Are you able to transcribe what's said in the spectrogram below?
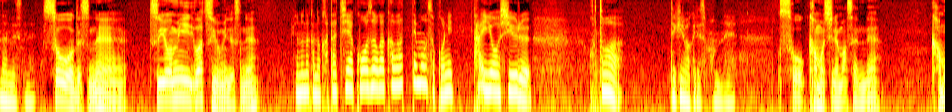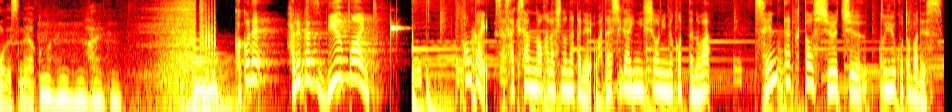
なんですね。そうですね強みは強みですね。世の中の形や構造が変わってもそこに対応しうることはできるわけですもんね。そうかもしれませんね。かもですねあくうんうんまで。ここで春風ビューポイント今回佐々木さんのお話の中で私が印象に残ったのは選択と集中という言葉です。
